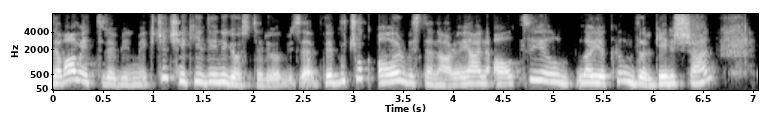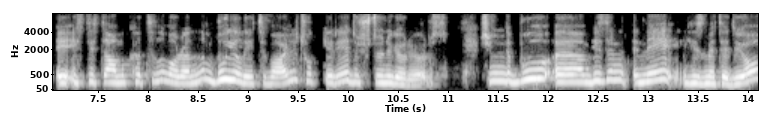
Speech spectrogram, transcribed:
devam ettirebilmek için çekildiğini gösteriyor bize. Ve bu çok ağır bir senaryo. Yani 6 yıla yakındır gelişen e, istihdamı katılım oranının bu yıl itibariyle çok geriye düştüğünü görüyoruz. Şimdi bu e, bizim neye hizmet ediyor?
